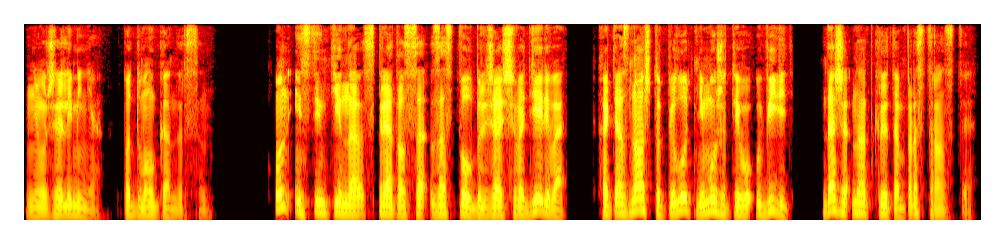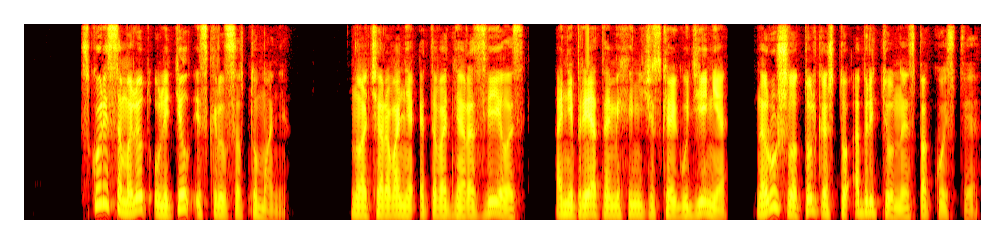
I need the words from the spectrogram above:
«Неужели меня?» – подумал Гандерсон. Он инстинктивно спрятался за ствол ближайшего дерева, хотя знал, что пилот не может его увидеть даже на открытом пространстве. Вскоре самолет улетел и скрылся в тумане. Но очарование этого дня развеялось, а неприятное механическое гудение нарушило только что обретенное спокойствие.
